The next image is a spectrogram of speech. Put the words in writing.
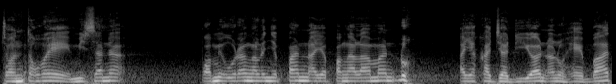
Contoh we misalnya Pami orang ngalenyepan ayah pengalaman, duh ayah kejadian anu hebat,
